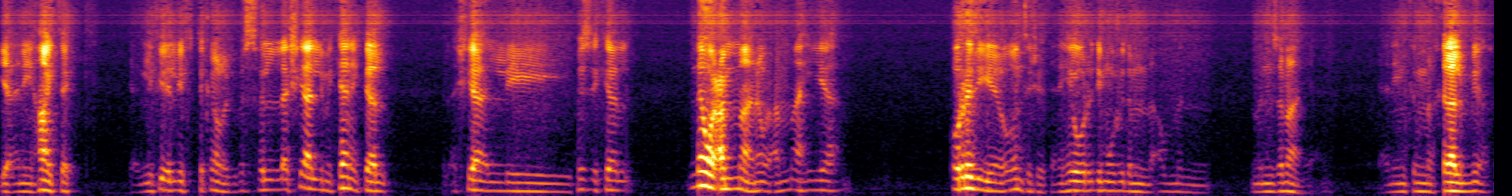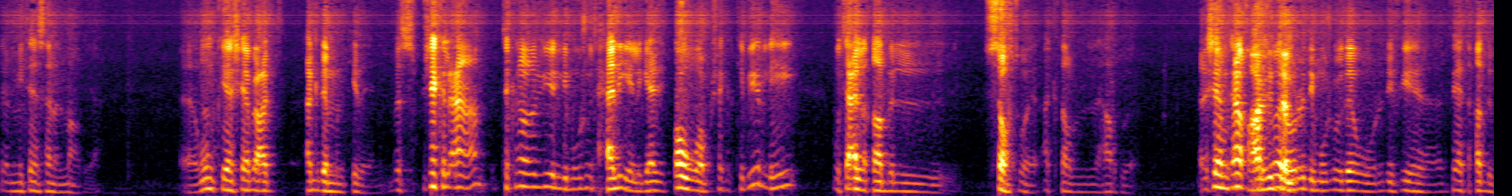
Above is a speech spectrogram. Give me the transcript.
يعني high tech يعني اللي في اللي في ال technology. بس في الأشياء اللي mechanical الأشياء اللي physical نوعا ما نوعا ما هي already انتجت يعني هي already موجودة من أو من من زمان يعني. يعني يمكن من خلال ال 200 سنة الماضية. آه، ممكن اشياء بعد أقدم من كذا يعني. بس بشكل عام التكنولوجيا اللي موجود حاليا اللي قاعد يتطور بشكل كبير اللي هي متعلقة بال software أكثر من ال hardware. الاشياء المتعلقه بال hardware. already موجودة و already فيها فيها تقدم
